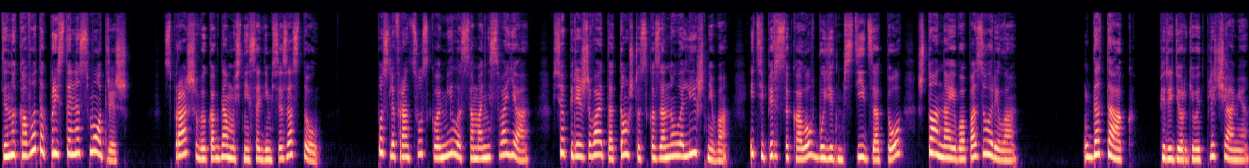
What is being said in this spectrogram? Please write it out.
«Ты на кого так пристально смотришь?» Спрашиваю, когда мы с ней садимся за стол. После французского Мила сама не своя. Все переживает о том, что сказанула лишнего, и теперь Соколов будет мстить за то, что она его опозорила. «Да так», – передергивает плечами,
